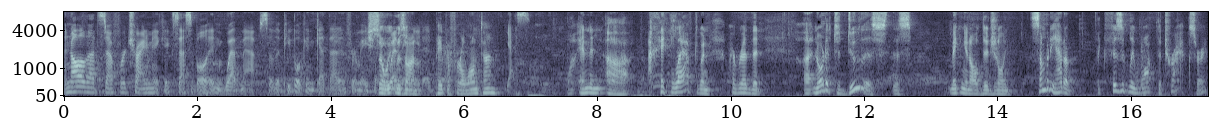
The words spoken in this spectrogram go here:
and all of that stuff we're trying to make accessible in web maps so that people can get that information. So it was on paper for a long time. Yes. Well, and then uh, I laughed when I read that uh, in order to do this, this making it all digital, somebody had to like physically walk the tracks, right?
